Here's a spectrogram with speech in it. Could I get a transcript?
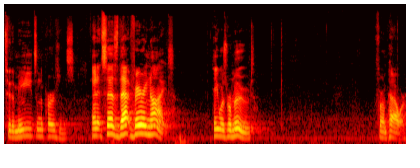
to the Medes and the Persians. And it says that very night he was removed from power.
